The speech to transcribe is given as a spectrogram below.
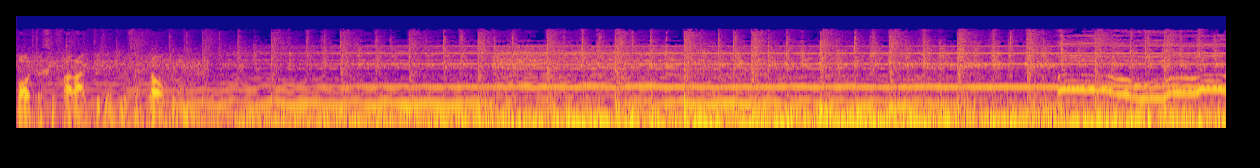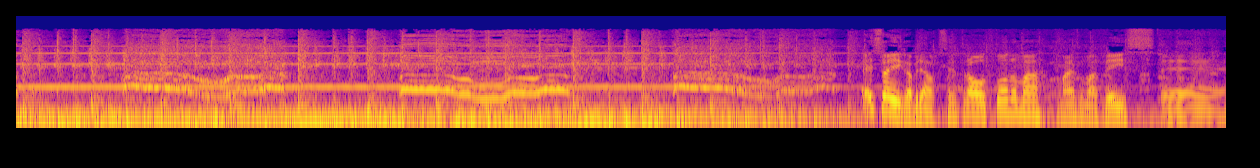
volte a se falar aqui dentro do Central Autônomo. Isso aí, Gabriel. Central Autônoma, mais uma vez, é,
